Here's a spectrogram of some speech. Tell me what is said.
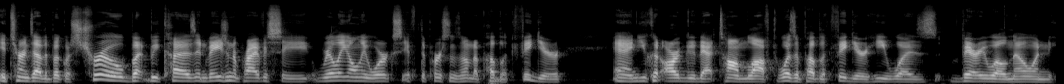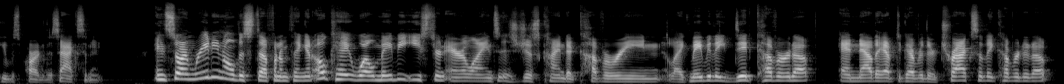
it turns out the book was true, but because invasion of privacy really only works if the person's not a public figure, and you could argue that Tom Loft was a public figure, he was very well known, he was part of this accident. And so I'm reading all this stuff and I'm thinking, okay, well, maybe Eastern Airlines is just kind of covering, like, maybe they did cover it up and now they have to cover their tracks, so they covered it up.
